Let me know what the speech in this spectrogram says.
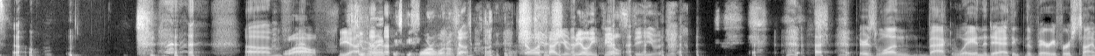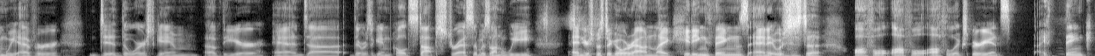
So, um, wow, and, yeah, Superman sixty four, one of them. Tell us how you really feel, Steve. There's one back way in the day. I think the very first time we ever did the worst game of the year, and uh, there was a game called Stop Stress. It was on Wii, and you're supposed to go around like hitting things and it was just a awful awful awful experience i think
